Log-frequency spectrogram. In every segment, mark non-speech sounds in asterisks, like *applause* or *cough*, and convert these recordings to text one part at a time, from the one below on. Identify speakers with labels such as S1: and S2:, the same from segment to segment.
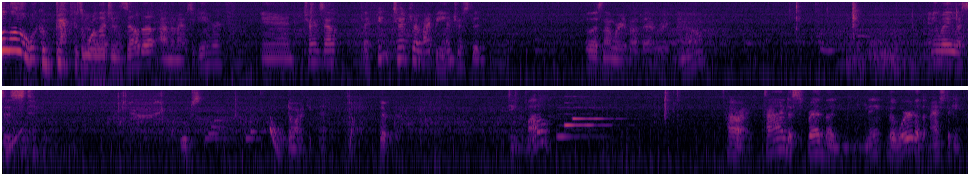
S1: Hello, welcome back for some more Legend of Zelda. I'm the Master Gamer, and turns out I think Tetra might be interested. But let's not worry about that right now. Anyway, let's just. Oops. Don't want to keep that. There we go. Take the bottle. All right, time to spread the the word of the Master Gamer.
